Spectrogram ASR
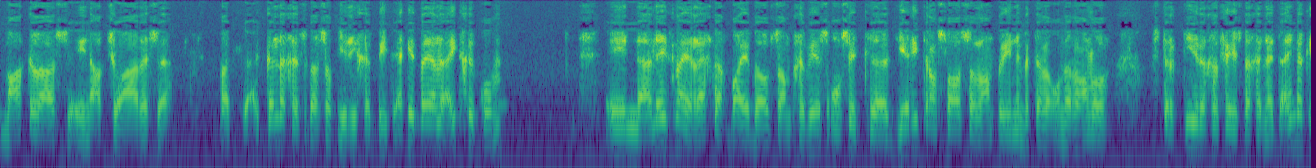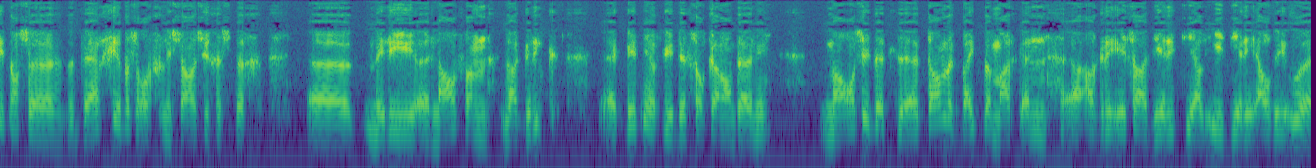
makelaars en aktuarisse wat kundiges was op hierdie gebied. Ek het by hulle uitgekom en hulle het my regtig baie behulpsaam gewees. Ons het uh, deur die Transvaalse Landbouunie met hulle onderhandel strukture gevestig en uiteindelik het ons 'n uh, werkgewersorganisasie gestig uh met die uh, naam van Lagriek. Ek weet nie of jy dit sal kan onthou nie. Maar ons het dit uh, taamlik buitbemark in uh, Agri SA deur die TLU deur die LWO.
